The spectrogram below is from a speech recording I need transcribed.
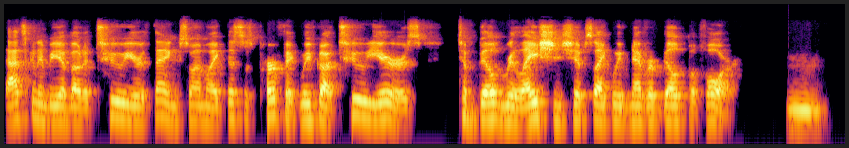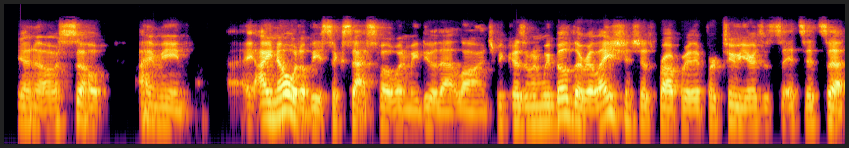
that's going to be about a two year thing. So i'm like this is perfect. We've got two years to build relationships like we've never built before. Mm. you know so i mean I know it'll be successful when we do that launch because when we build the relationships properly for two years, it's it's it's a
